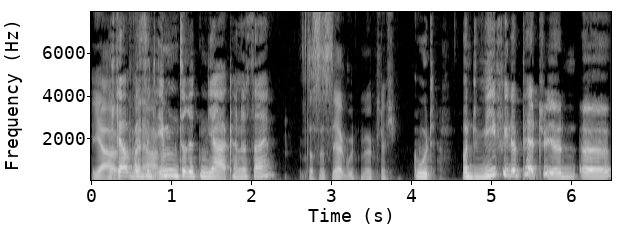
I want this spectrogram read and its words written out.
ja, ich glaube, wir sind Ahnung. im dritten Jahr, kann es sein? Das ist sehr gut möglich. Gut. Und wie viele Patreon, äh,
